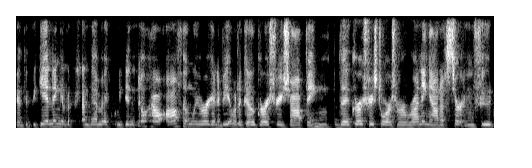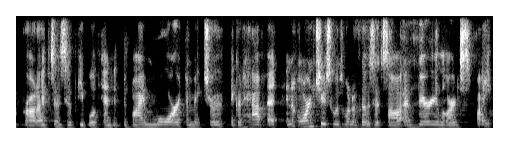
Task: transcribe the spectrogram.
At the beginning of the pandemic, we didn't know how often we were going to be able to go grocery shopping. The grocery stores were running out of certain food products. And so people tended to buy more to make sure that they could have it. And orange juice was one of those that saw a very large spike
